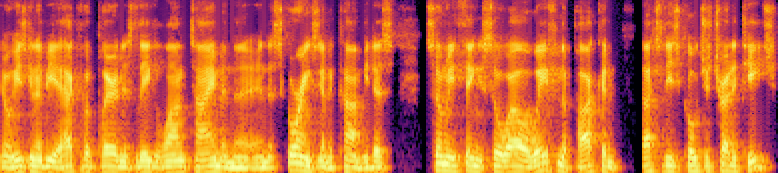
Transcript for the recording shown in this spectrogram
you know he's going to be a heck of a player in this league a long time, and the and the scoring is going to come. He does so many things so well away from the puck, and that's what these coaches try to teach.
